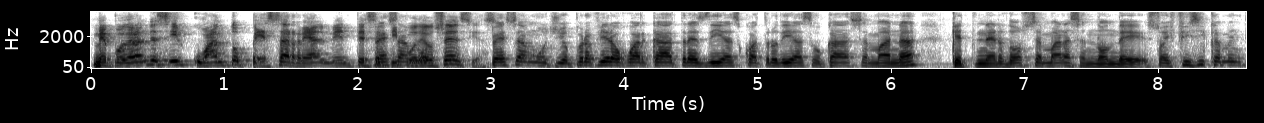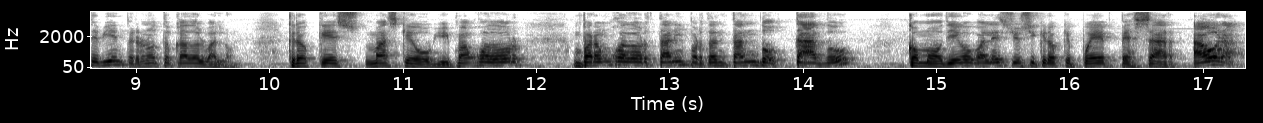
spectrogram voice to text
me podrán decir cuánto pesa realmente ese Pesa tipo de ausencias. Pesa mucho. Yo prefiero jugar cada tres días, cuatro días o cada semana que tener dos semanas en donde estoy físicamente bien, pero no he tocado el balón. Creo que es más que obvio. Y para un jugador, para un jugador tan importante, tan dotado como Diego Valdés, yo sí creo que puede pesar. Ahora,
